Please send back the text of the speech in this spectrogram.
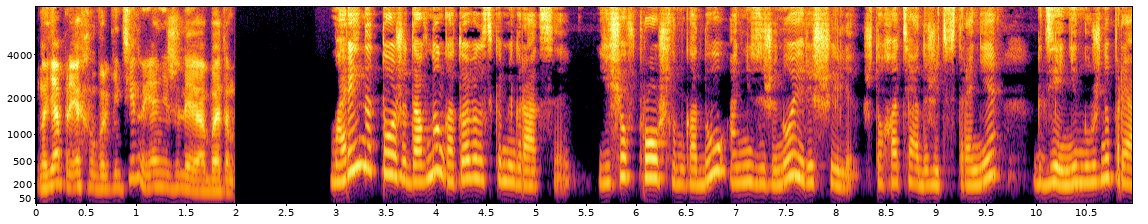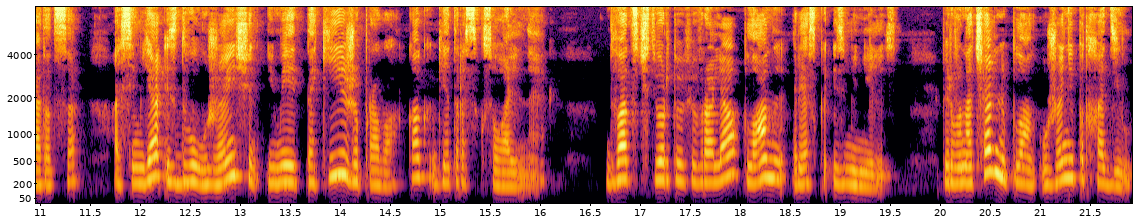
но я приехал в Аргентину, я не жалею об этом. Марина тоже давно готовилась к эмиграции. Еще в прошлом году они с женой решили, что хотят жить в стране, где не нужно прятаться, а семья из двух женщин имеет такие же права, как гетеросексуальная – 24 февраля планы резко изменились. Первоначальный план уже не подходил.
